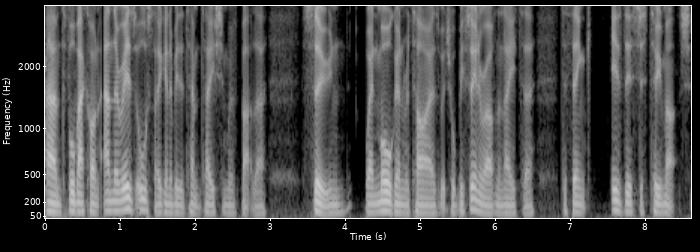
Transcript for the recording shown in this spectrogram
um, to fall back on, and there is also going to be the temptation with Buttler soon when Morgan retires, which will be sooner rather than later, to think, is this just too much?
